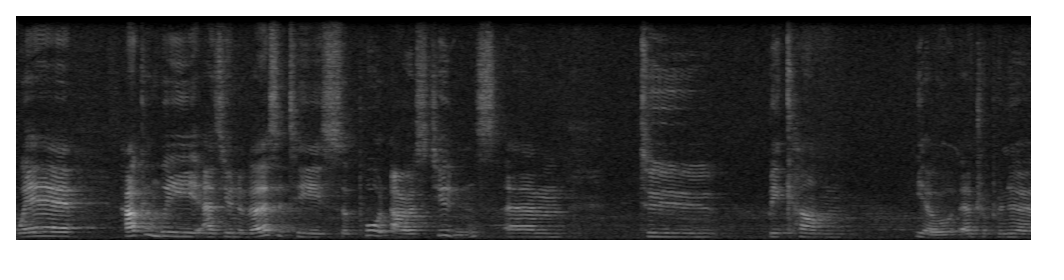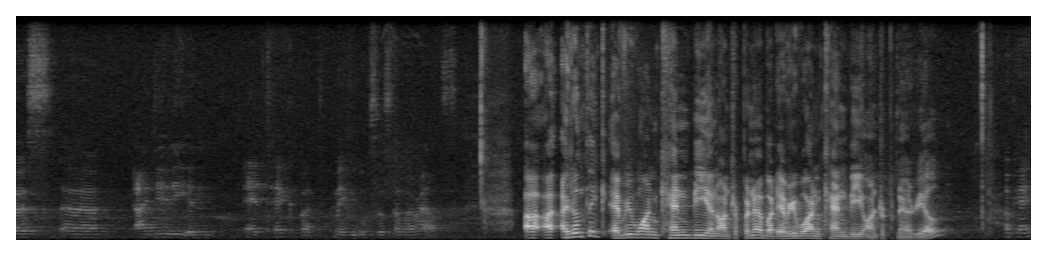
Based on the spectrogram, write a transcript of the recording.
where, how can we as universities support our students um, to become, you know, entrepreneurs, uh, ideally in edtech, but maybe also somewhere else? Uh, I, I don't think everyone can be an entrepreneur, but everyone can be entrepreneurial. Okay.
